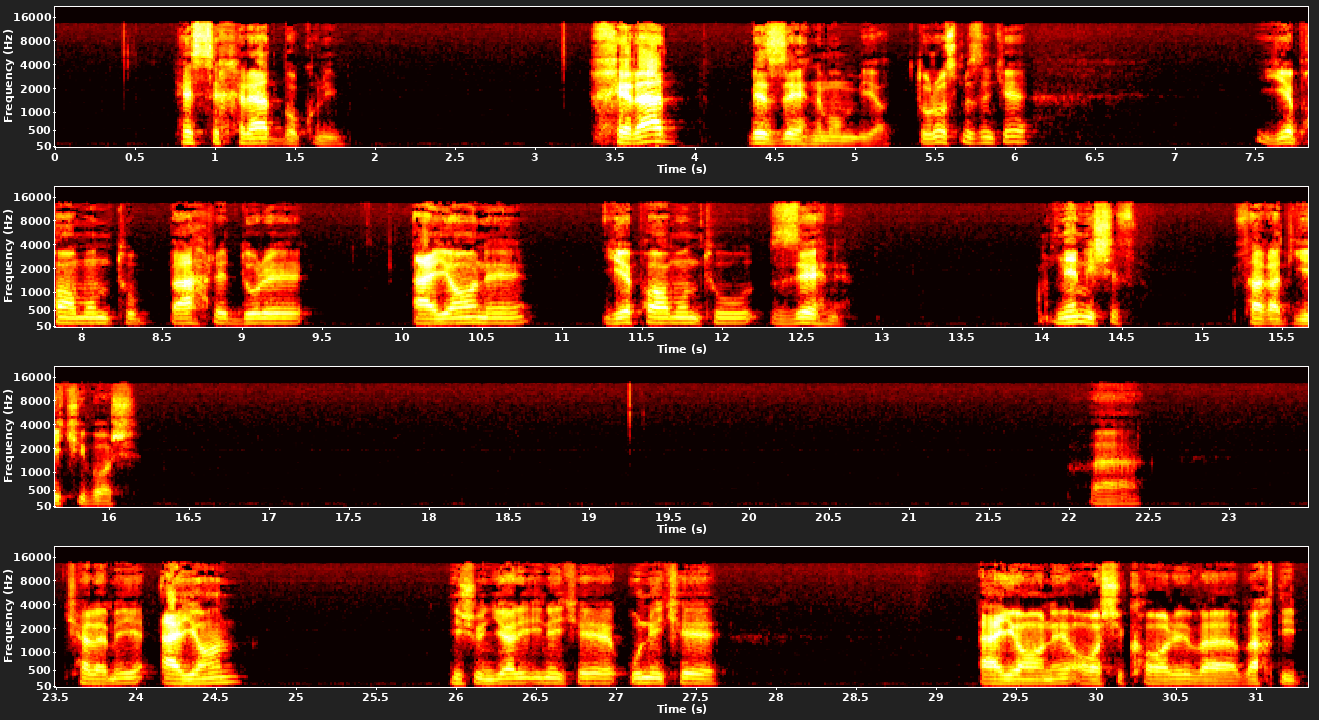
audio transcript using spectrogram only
حس خرد بکنیم. خرد به ذهنمون بیاد. درست مثل که یه پامون تو بحر دور عیانه یه پامون تو ذهنه نمیشه فقط یکی باشه. و کلمه عیان. نشونگر اینه که اونه که عیانه آشکاره و وقتی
